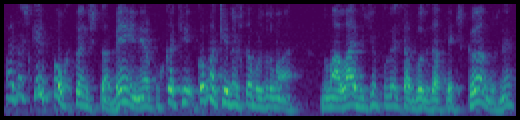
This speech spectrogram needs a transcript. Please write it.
Mas acho que é importante também, né? porque aqui, como aqui nós estamos numa, numa live de influenciadores atleticanos, né?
